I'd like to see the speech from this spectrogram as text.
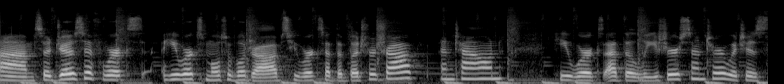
um, so Joseph works, he works multiple jobs. He works at the butcher shop in town, he works at the leisure center, which is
